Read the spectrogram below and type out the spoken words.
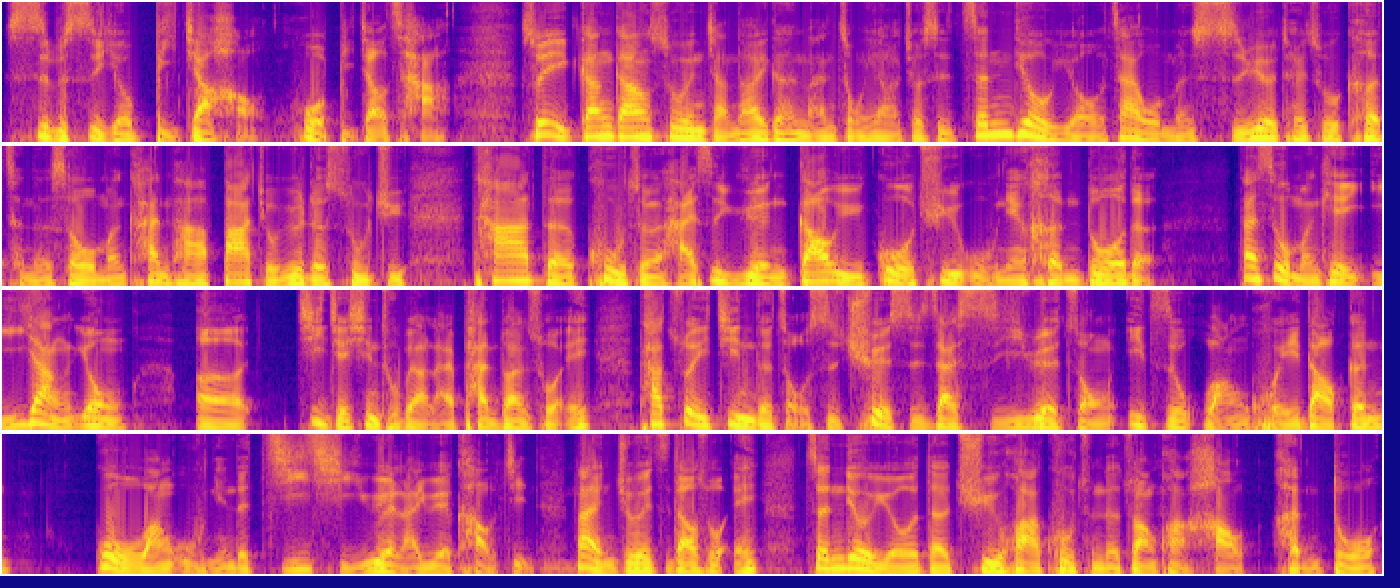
是不是有比较好或比较差？所以刚刚苏文讲到一个蛮重要，就是真六油在我们十月推出课程的时候，我们看它八九月的数据，它的库存还是远高于过去五年很多的。但是我们可以一样用呃季节性图表来判断说，诶，它最近的走势确实在十一月中一直往回到跟。过往五年的基期越来越靠近，那你就会知道说，哎，真六油的去化库存的状况好很多，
